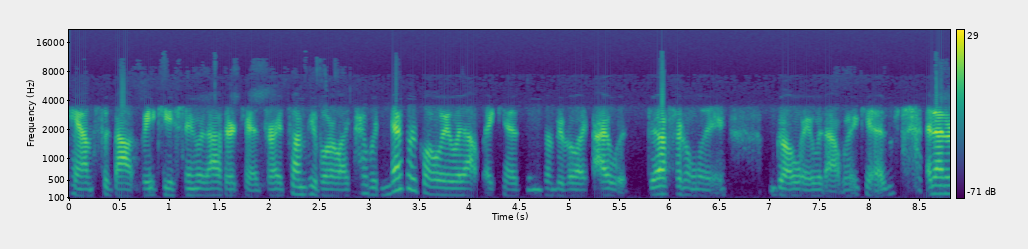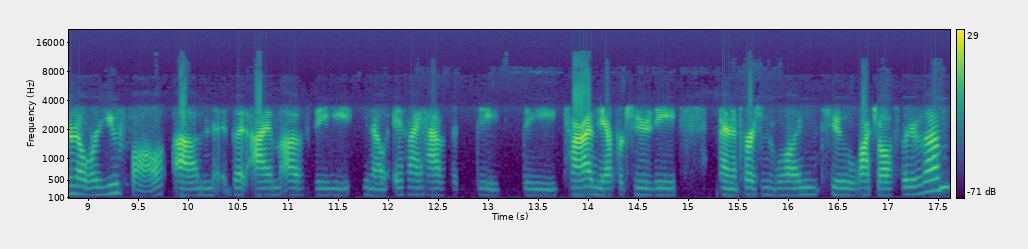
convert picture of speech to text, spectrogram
camps about vacationing without their kids, right? Some people are like, I would never go away without my kids, and some people are like, I would definitely go away without my kids. And I don't know where you fall, um, but I'm of the, you know, if I have the the, the time, the opportunity, and a person willing to watch all three of them,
